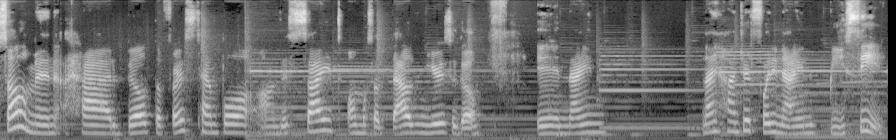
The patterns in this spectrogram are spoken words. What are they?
Solomon had built the first temple on this site almost a thousand years ago in 9, 949 BC.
